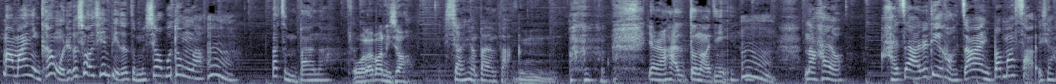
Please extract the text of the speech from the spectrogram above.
妈妈，你看我这个削铅笔的怎么削不动了？”嗯，那怎么办呢？我来帮你教。想想办法，嗯，要让孩子动脑筋。嗯，那还有，孩子啊，这地好脏啊，你帮忙扫一下。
